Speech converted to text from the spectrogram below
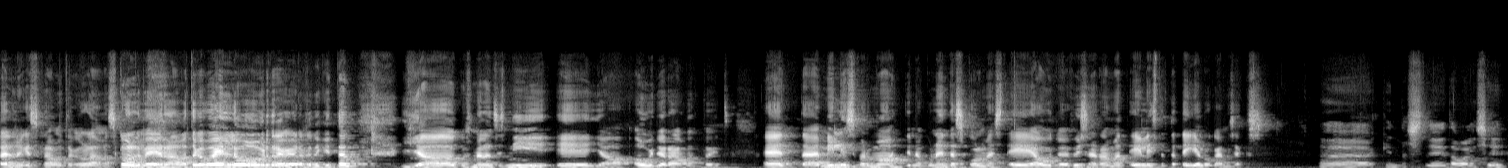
Tallinna Keskraamatuga olemas kolm e-raamatuga kui Ellu, Overdrive ja Digital ja kus meil on siis nii e- ja audioraamatuid. et äh, millist formaati nagu nendest kolmest e, audio ja füüsiline raamat eelistate teie lugemiseks? Äh, kindlasti tavalisi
